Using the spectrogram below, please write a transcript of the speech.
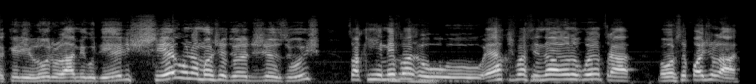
aquele louro lá, amigo dele, chegam na manjedoura de Jesus, só que o Hércules fala assim: não, eu não vou entrar, mas você pode ir lá.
